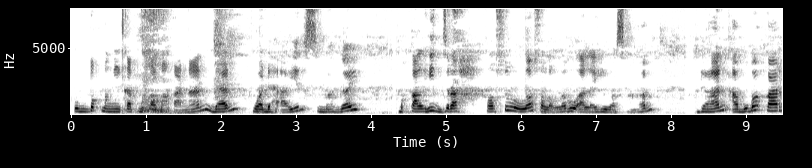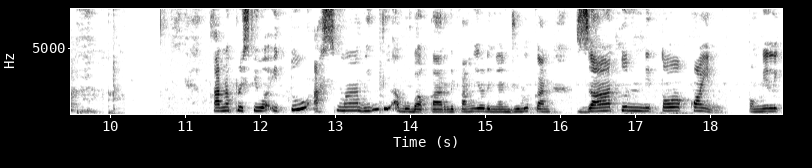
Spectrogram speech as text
untuk mengikat bekal makanan dan wadah air sebagai bekal hijrah Rasulullah Shallallahu Alaihi Wasallam dan Abu Bakar. Karena peristiwa itu, Asma binti Abu Bakar dipanggil dengan julukan Zatun Nitokoin, pemilik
